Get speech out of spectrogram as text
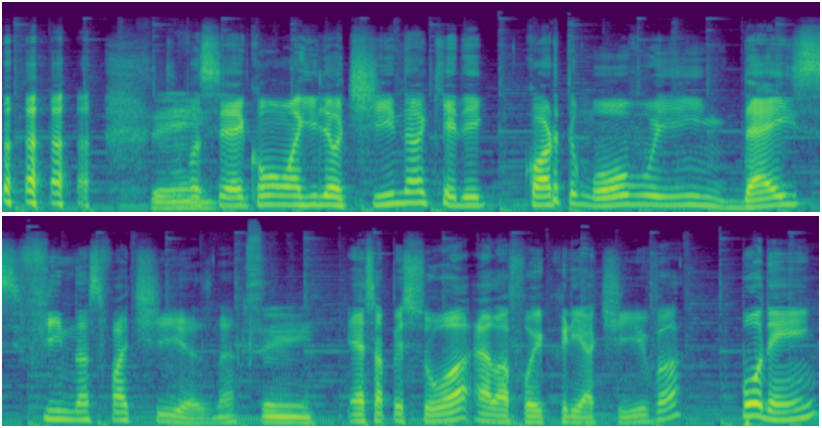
Sim. você é como uma guilhotina que ele corta um ovo em 10 finas fatias, né? Sim. Essa pessoa, ela foi criativa, porém,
